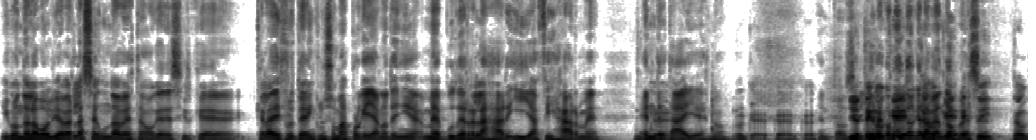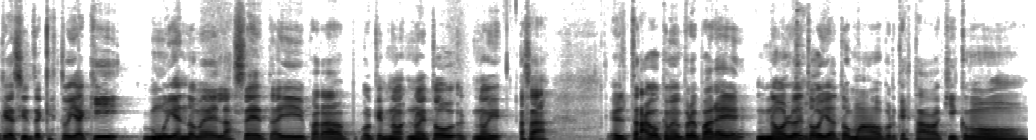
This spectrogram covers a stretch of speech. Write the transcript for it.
Y cuando la volví a ver la segunda vez, tengo que decir que, que la disfruté incluso más porque ya no tenía, me pude relajar y ya fijarme en Ok. detalles, ¿no? Ok, ok, ok. Entonces, yo yo tengo que, recomiendo que la dos que- veces. estoy- tengo que decirte que estoy aquí muriéndome de la sed ahí para... Porque no, no he todo... No he- o sea, el trago que me preparé no lo he todavía tomado porque estaba aquí como...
